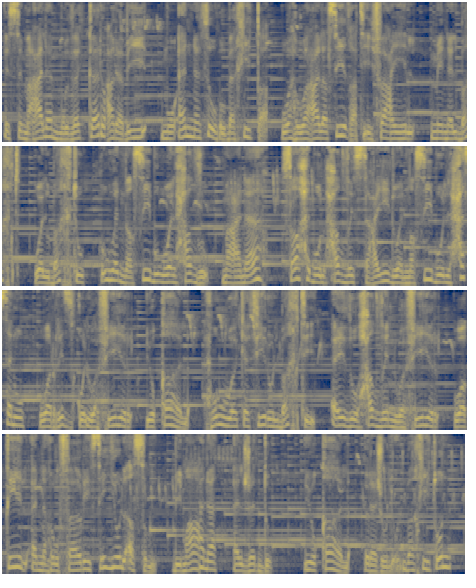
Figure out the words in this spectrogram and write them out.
اسم علم مذكر عربي مؤنثه بخيطة وهو على صيغة فعيل من البخت والبخت هو النصيب والحظ. معناه صاحب الحظ السعيد والنصيب الحسن والرزق الوفير. يقال هو كثير البخت أي ذو حظ وفير. وقيل أنه فارسي الأصل بمعنى الجد. يقال رجل بخيت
